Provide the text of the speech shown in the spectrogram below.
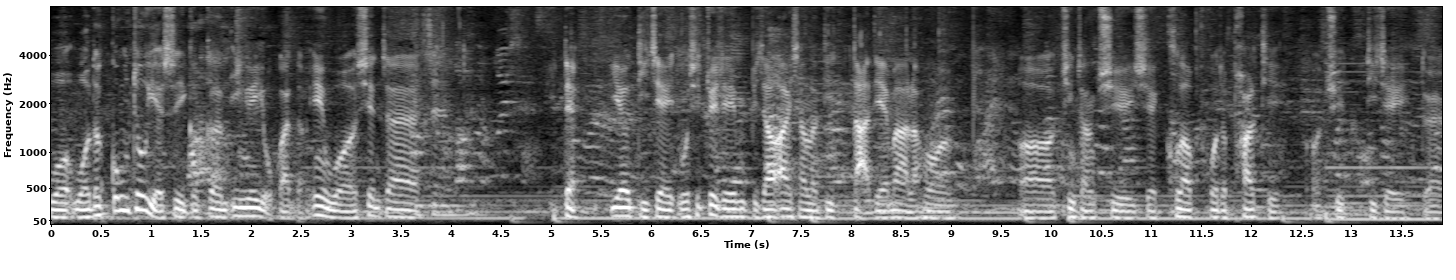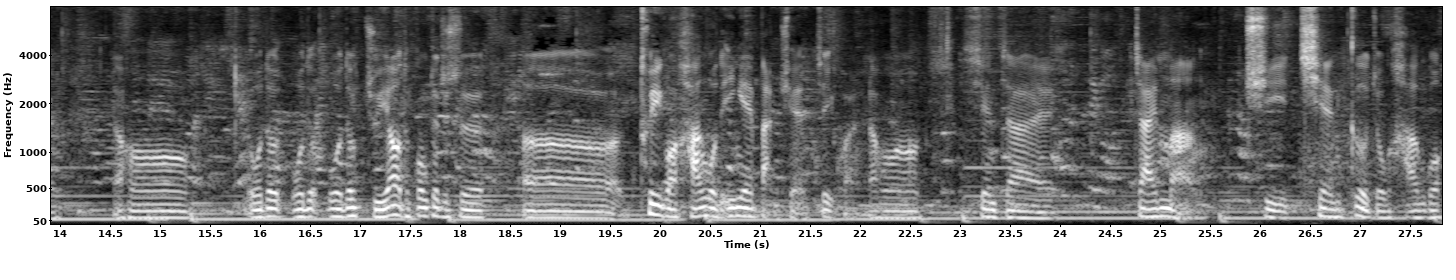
我我的工作也是一个跟音乐有关的，因为我现在也有 DJ，我是最近比较爱上了 D 打碟嘛，然后呃经常去一些 club 或者 party，呃去 DJ 对，然后我的我的我的主要的工作就是呃推广韩国的音乐版权这一块，然后现在在忙去签各种韩国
